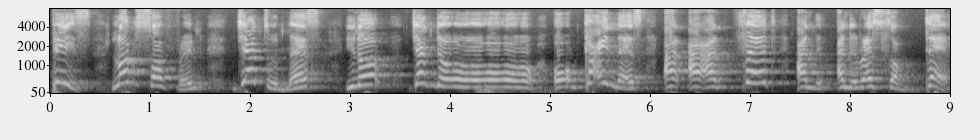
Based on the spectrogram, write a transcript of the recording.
peace, long suffering, gentleness, you know, gentle or, oh, or oh, kindness, and, and faith, and, and the rest of them.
